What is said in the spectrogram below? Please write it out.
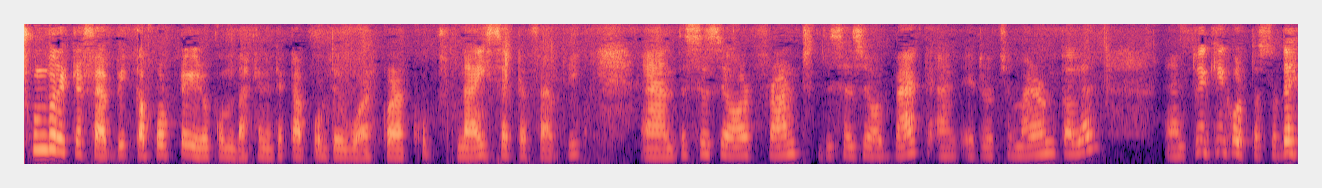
সুন্দর একটা ফ্যাব্রিক কাপড়টা এরকম দেখেন, এটা কাপড় দিয়ে ওয়ার্ক করা, খুব নাইস একটা fabric and this is your front this is your back and এটা হচ্ছে ম্যারুন কালার অ্যান্ড তুই কি করতেছো? দেখ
